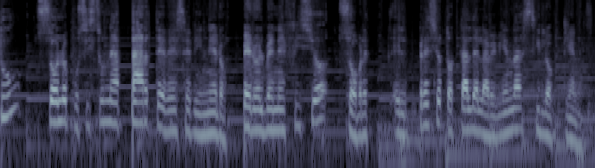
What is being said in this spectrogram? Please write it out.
tú solo pusiste una parte de ese dinero, pero el beneficio sobre el precio total de la vivienda sí lo obtienes.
